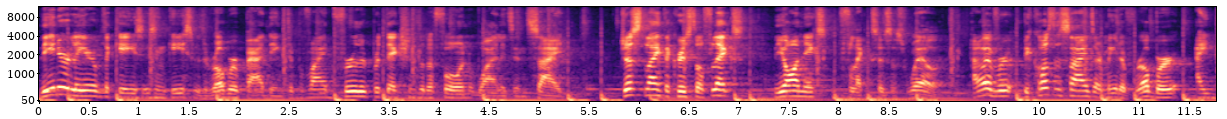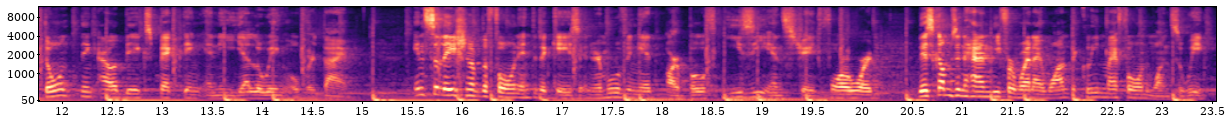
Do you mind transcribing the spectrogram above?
The inner layer of the case is encased with rubber padding to provide further protection to the phone while it's inside. Just like the Crystal Flex, the Onyx flexes as well. However, because the sides are made of rubber, I don't think I would be expecting any yellowing over time. Installation of the phone into the case and removing it are both easy and straightforward. This comes in handy for when I want to clean my phone once a week.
